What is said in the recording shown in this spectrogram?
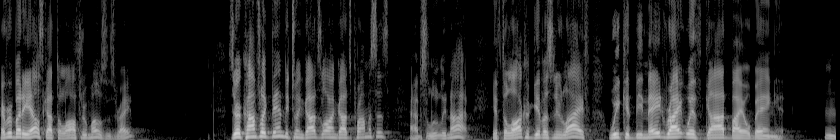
Everybody else got the law through Moses, right? Is there a conflict then between God's law and God's promises? Absolutely not. If the law could give us new life, we could be made right with God by obeying it. Hmm.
